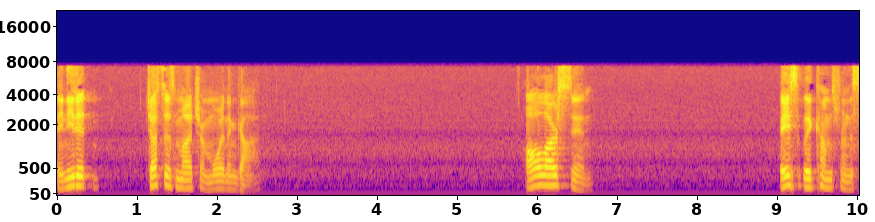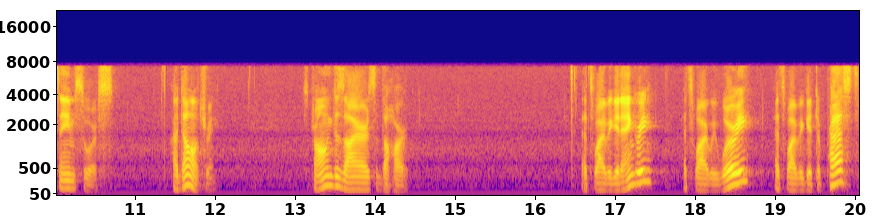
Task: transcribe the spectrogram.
They need it just as much or more than God. All our sin basically comes from the same source idolatry, strong desires of the heart. That's why we get angry. That's why we worry. That's why we get depressed.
